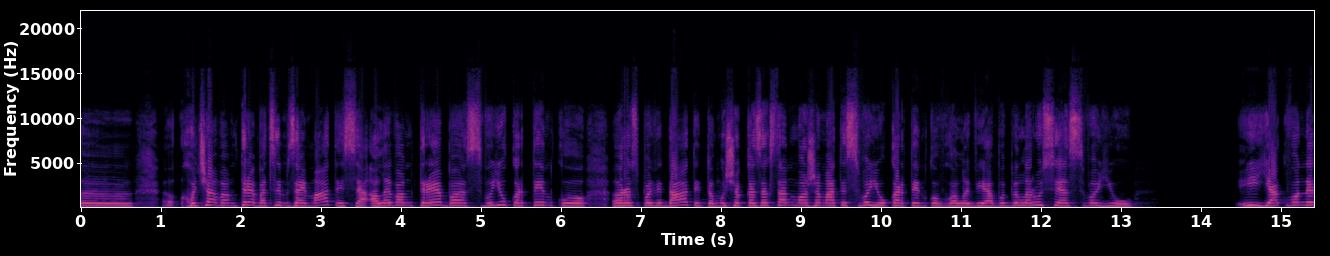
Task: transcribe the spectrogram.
е, Хоча вам треба цим займатися, але вам треба свою картинку розповідати, тому що Казахстан може мати свою картинку в голові, або Білорусія свою. І як вони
